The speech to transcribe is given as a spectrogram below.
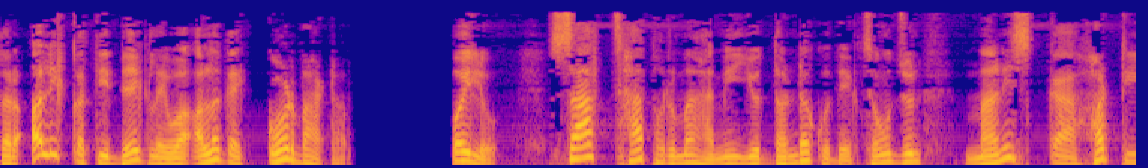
तर अलिकति बेग्लै वा अलगै कोणबाट पहिलो सात छापहरूमा हामी यो दण्डको देख्छौ जुन मानिसका हट्टी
